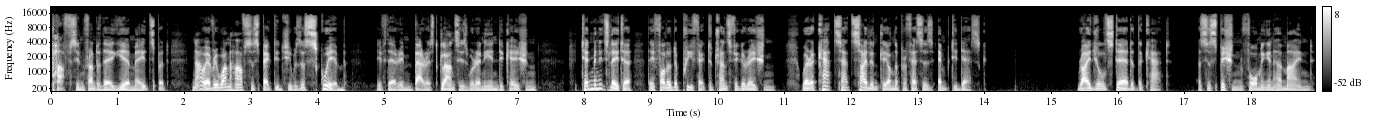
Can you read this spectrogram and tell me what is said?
puffs in front of their year-mates, but now everyone half suspected she was a squib, if their embarrassed glances were any indication. Ten minutes later, they followed a prefect to Transfiguration, where a cat sat silently on the professor's empty desk. Rigel stared at the cat, a suspicion forming in her mind.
